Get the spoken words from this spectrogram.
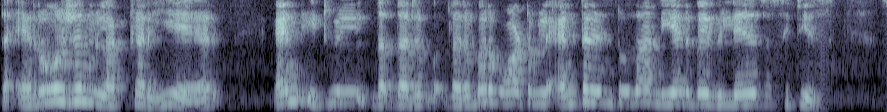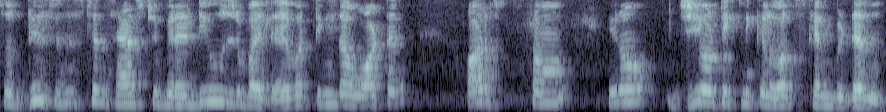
the erosion will occur here and it will the, the, the river water will enter into the nearby villages or cities so this resistance has to be reduced by diverting the water or some you know geotechnical works can be done.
